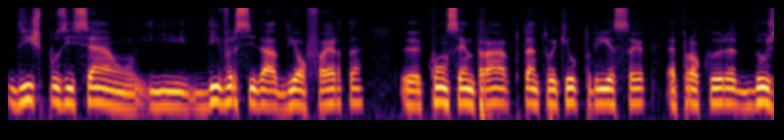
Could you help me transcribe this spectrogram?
disposição e diversidade de oferta eh, concentrar, portanto, aquilo que poderia ser a procura dos,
